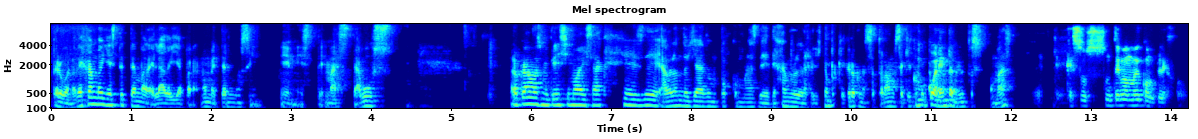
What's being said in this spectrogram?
Pero bueno, dejando ya este tema de lado ya para no meternos en, en este, más tabús. A lo que vamos, mi queridísimo Isaac, es de, hablando ya de un poco más de dejando la religión, porque creo que nos atoramos aquí como 40 minutos o más. Que eso es un tema muy complejo.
